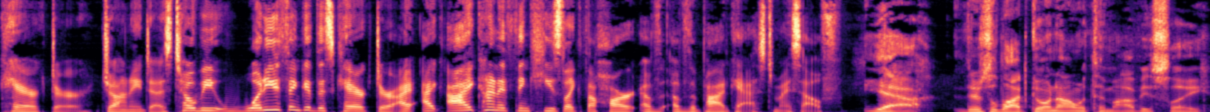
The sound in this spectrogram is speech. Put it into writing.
character, Johnny does. Toby, what do you think of this character? I, I, I kind of think he's like the heart of, of the podcast myself. Yeah, there's a lot going on with him, obviously.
